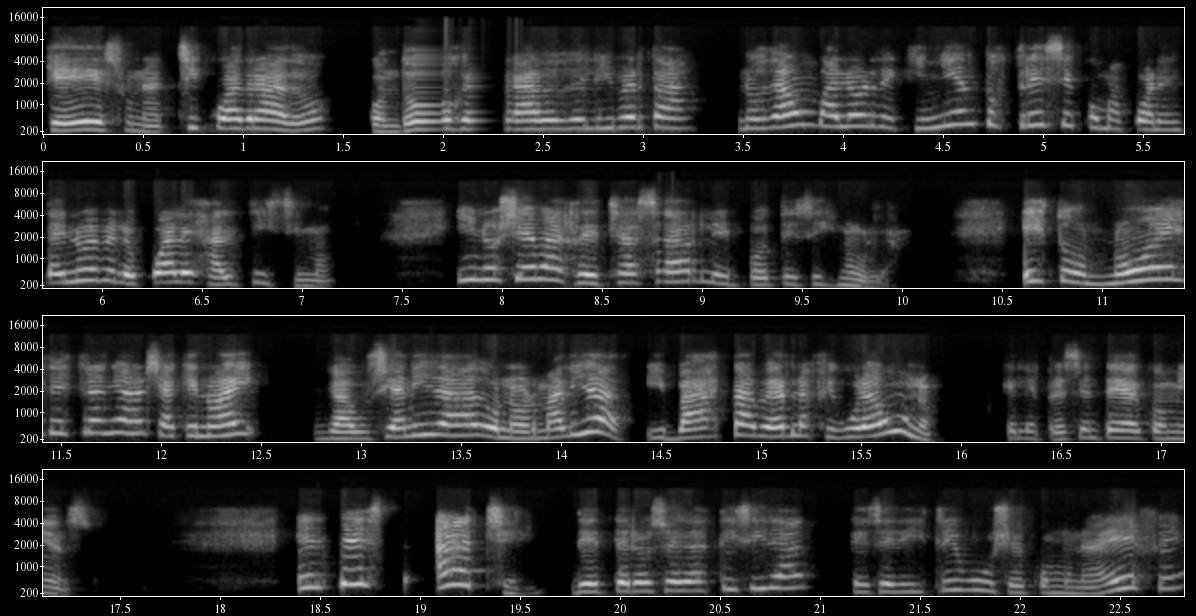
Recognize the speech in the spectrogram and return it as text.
que es una chi cuadrado con dos grados de libertad, nos da un valor de 513,49, lo cual es altísimo, y nos lleva a rechazar la hipótesis nula. Esto no es de extrañar, ya que no hay gaussianidad o normalidad, y basta ver la figura 1 que les presenté al comienzo. El test H de heterosedasticidad, que se distribuye como una F,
